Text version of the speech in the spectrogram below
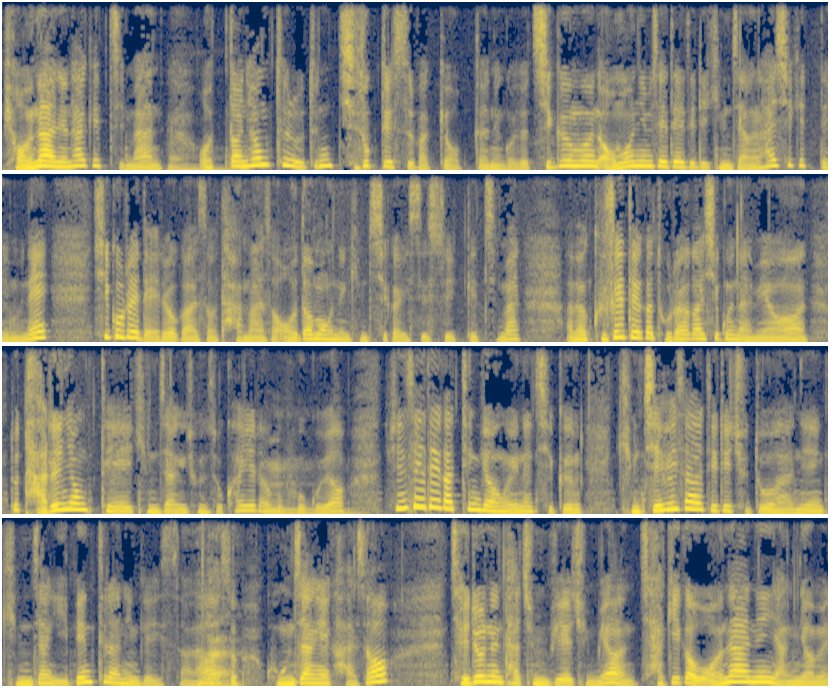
변화는 하겠지만 어. 어떤 형태로든 지속될 수밖에 없다는 거죠. 지금은 어머님 세대들이 김장을 하시기 때문에 시골에 내려가서 담아서 얻어먹는 김치가 있을 수 있겠지만 아마 그 세대가 돌아가시고 나면 또 다른 형태의 김장이 존속하리라고 음. 보고요. 신세대 같은 경우에는 지금 김치 회사들이 주도하는 김장 이벤트 라는 게 있어요. 네. 그래서 공장에 가서 재료는 다 준비해 주면 자기가 원하는 양념의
